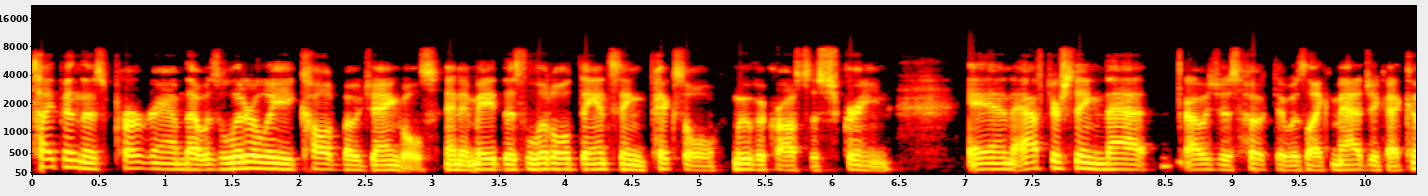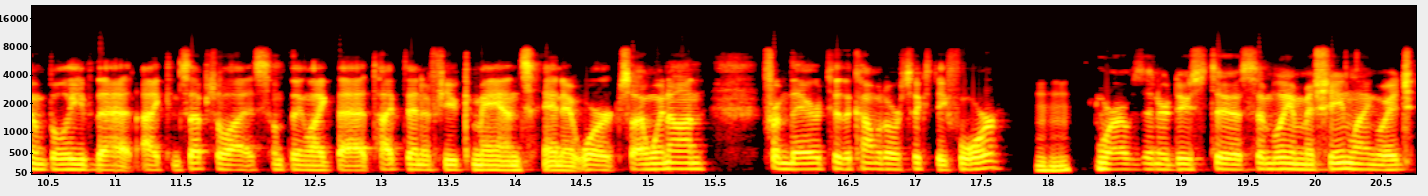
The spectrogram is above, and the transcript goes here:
type in this program that was literally called Bojangles. And it made this little dancing pixel move across the screen. And after seeing that, I was just hooked. It was like magic. I couldn't believe that I conceptualized something like that, typed in a few commands, and it worked. So I went on from there to the Commodore 64, mm-hmm. where I was introduced to assembly and machine language.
